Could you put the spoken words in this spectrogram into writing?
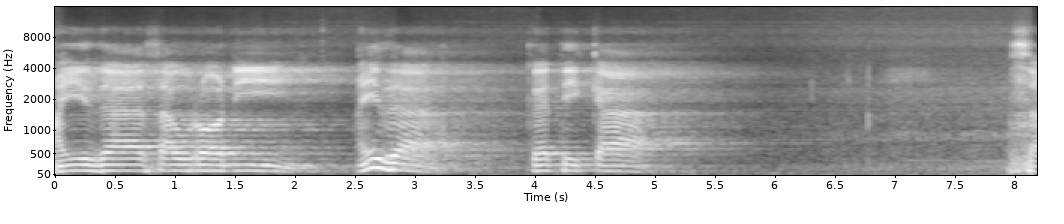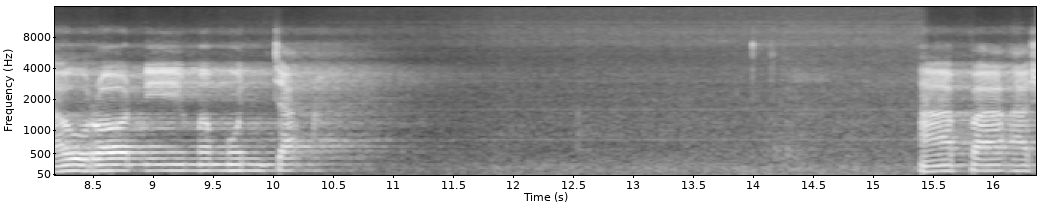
Aidha sauroni. Aidha ketika Sauroni memuncak apa as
